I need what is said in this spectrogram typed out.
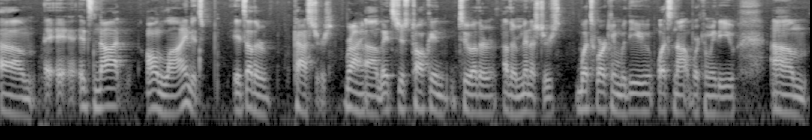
um, it, it's not online. It's it's other pastors. Right. Um, it's just talking to other other ministers. What's working with you? What's not working with you? Um,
